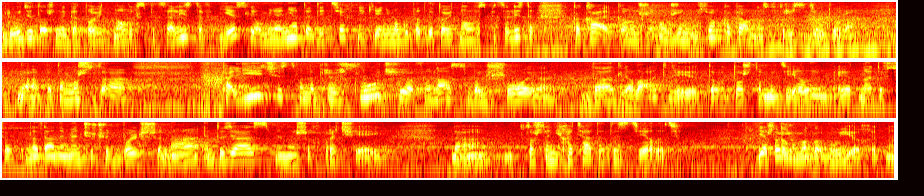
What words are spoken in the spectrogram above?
люди должны готовить новых специалистов. Если у меня нет этой техники, я не могу подготовить нового специалиста, какая, он же, он же все, какая у нас тут резидентура, да, потому что количество, например, случаев у нас большое, да, для Латвии, это то, что мы делаем, и, но это все на данный момент чуть-чуть больше на энтузиазме наших врачей, да, потому что они хотят это сделать. Я что... тоже могла бы уехать. Но...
